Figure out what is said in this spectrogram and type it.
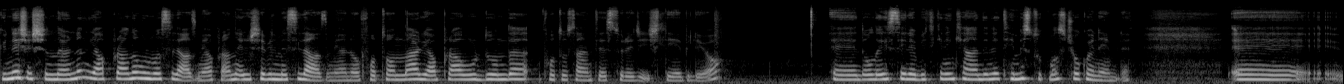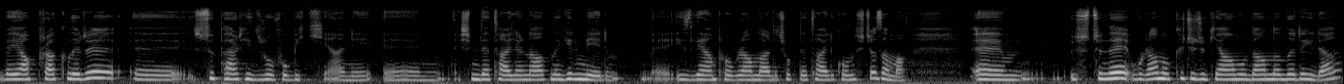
güneş ışınlarının yaprağına vurması lazım. Yaprağına erişebilmesi lazım. Yani o fotonlar yaprağa vurduğunda fotosentez süreci işleyebiliyor. E, dolayısıyla bitkinin kendini temiz tutması çok önemli. E, ve yaprakları e, süper hidrofobik yani e, şimdi detayların altına girmeyelim. E, izleyen programlarda çok detaylı konuşacağız ama e, üstüne vuran o küçücük yağmur damlalarıyla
